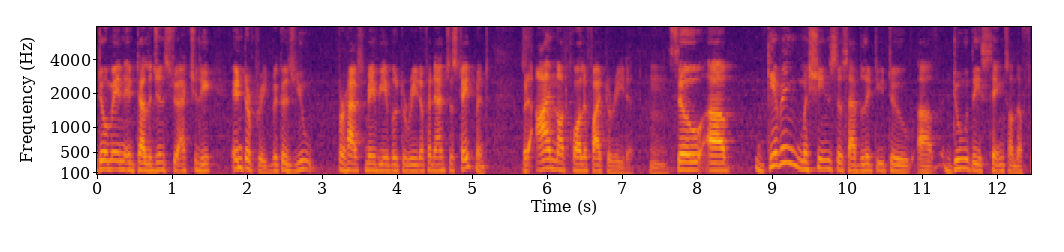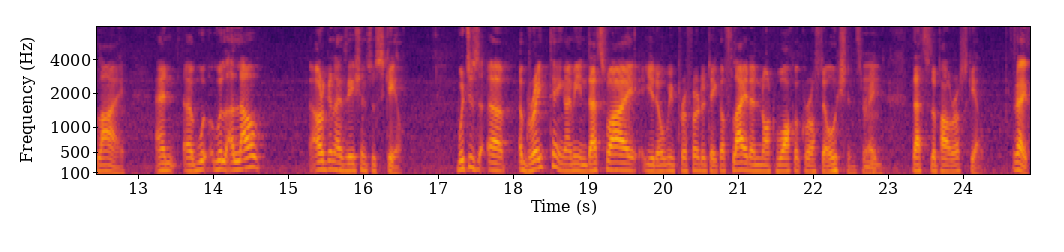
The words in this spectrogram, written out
domain intelligence to actually interpret because you perhaps may be able to read a financial statement, but I'm not qualified to read it. Hmm. So uh, giving machines this ability to uh, do these things on the fly and uh, will allow organizations to scale which is uh, a great thing. I mean, that's why you know we prefer to take a flight and not walk across the oceans, right? Mm. That's the power of scale. Right.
